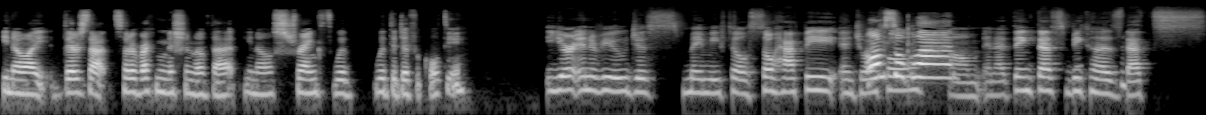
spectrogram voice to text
you know, I there's that sort of recognition of that, you know, strength with with the difficulty. Your interview just made me feel so happy and joyful. Oh, I'm so glad. Um, and I think that's because that's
